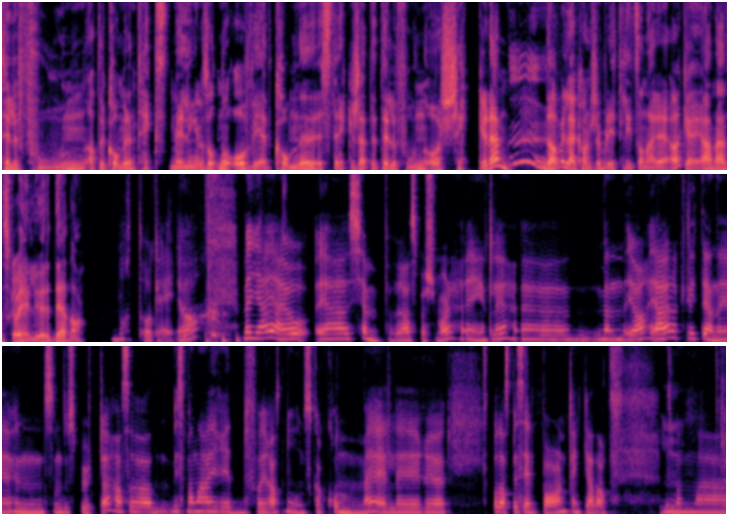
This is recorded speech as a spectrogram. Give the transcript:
telefonen At det kommer en tekstmelding eller sånt og vedkommende strekker seg til telefonen og sjekker den. Mm. Da ville jeg kanskje blitt litt sånn her Ok, ja, nei, skal vi heller gjøre det, da? Not ok. Ja. Men jeg er jo jeg Kjempebra spørsmål, egentlig. Eh, Men ja, jeg er nok litt enig i hun som du spurte. Altså, hvis man er redd for at noen skal komme, eller eh, Og da spesielt barn, tenker jeg da. Hvis Mm. man eh,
